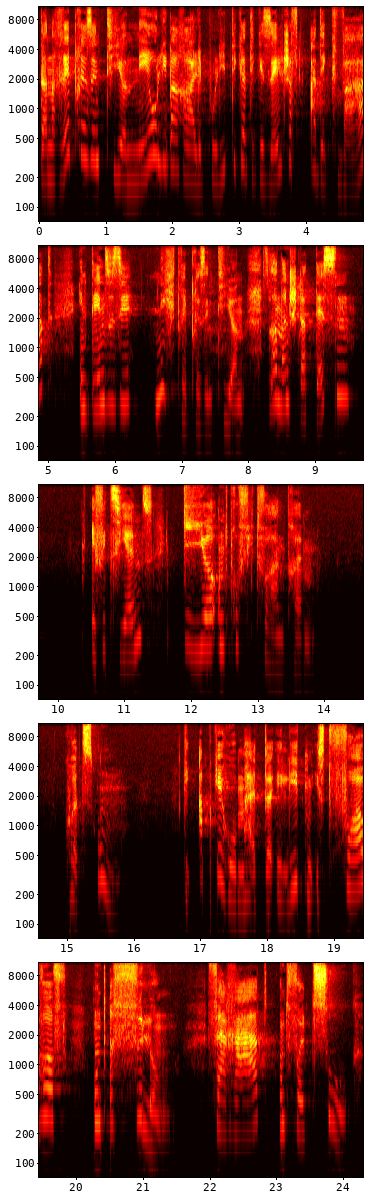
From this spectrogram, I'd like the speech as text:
dann repräsentieren neoliberale Politiker die Gesellschaft adäquat, indem sie sie nicht repräsentieren, sondern stattdessen Effizienz, Gier und Profit vorantreiben. Kurzum, die Abgehobenheit der Eliten ist Vorwurf und Erfüllung, Verrat und Vollzug,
